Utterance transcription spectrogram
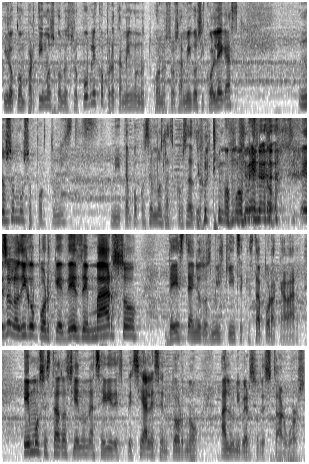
y lo compartimos con nuestro público, pero también con, con, nuestros amigos y colegas. No somos oportunistas, ni tampoco hacemos las cosas de último momento. Eso lo digo porque desde marzo de este año 2015, que está por acabar, hemos estado haciendo una serie de especiales en torno al universo de Star Wars.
